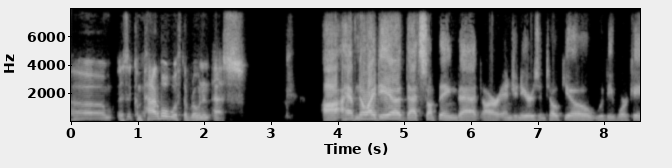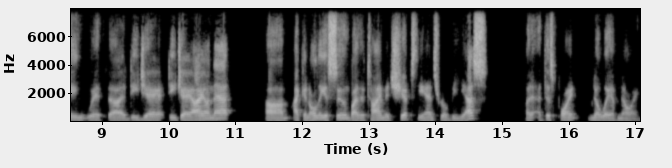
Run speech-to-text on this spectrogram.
Um, is it compatible with the Ronin S? Uh, I have no idea. That's something that our engineers in Tokyo would be working with uh, DJ, DJI on that. Um, I can only assume by the time it ships, the answer will be yes. But at this point, no way of knowing.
